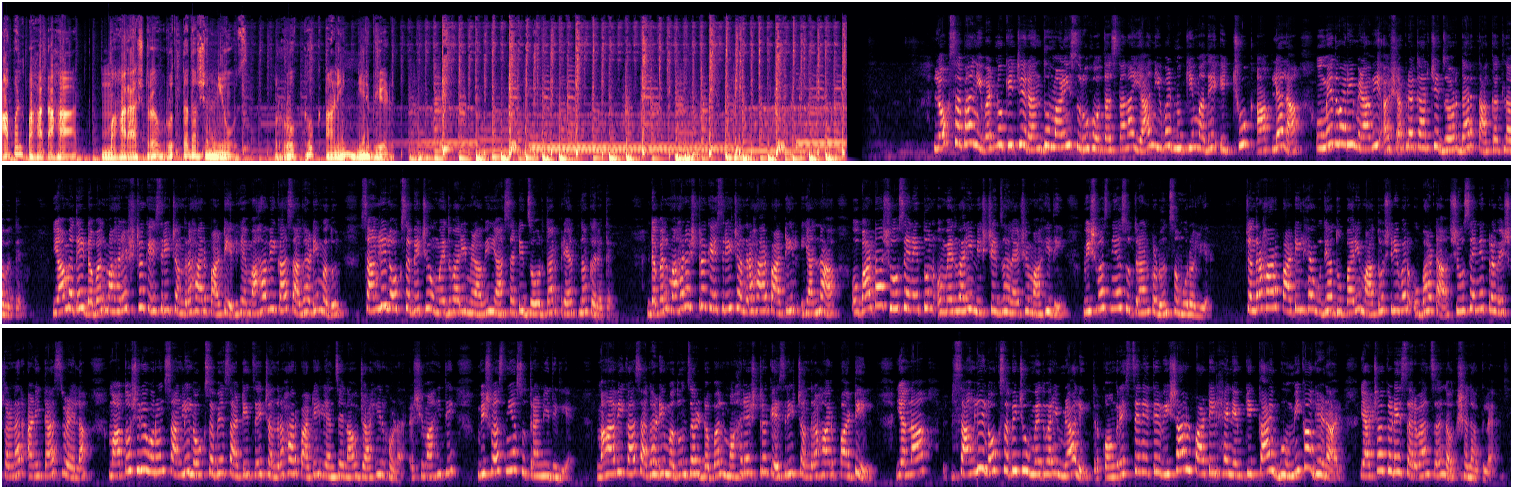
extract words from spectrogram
आपण पाहत आहात महाराष्ट्र वृत्तदर्शन न्यूज रोखोक आणि निर्भीड. लोकसभा निवडणुकीची रणधुमाळी सुरू होत असताना या निवडणुकीमध्ये इच्छुक आपल्याला उमेदवारी मिळावी अशा प्रकारची जोरदार ताकद लावत. आहेत यामध्ये डबल महाराष्ट्र केसरी चंद्रहार पाटील हे महाविकास आघाडीमधून सांगली लोकसभेची उमेदवारी मिळावी यासाठी जोरदार प्रयत्न करत आहेत. डबल महाराष्ट्र केसरी चंद्रहार पाटील यांना उबाटा शिवसेनेतून उमेदवारी निश्चित झाल्याची माहिती विश्वसनीय सूत्रांकडून समोर आली आहे. चंद्रहार पाटील हे उद्या दुपारी मातोश्रीवर उभाटा शिवसेनेत प्रवेश करणार आणि त्याच वेळेला मातोश्रीवरून सांगली लोकसभेसाठीचे चंद्रहार पाटील यांचे नाव जाहीर होणार अशी माहिती विश्वसनीय सूत्रांनी दिली आहे. महाविकास आघाडीमधून जर डबल महाराष्ट्र केसरी चंद्रहार पाटील यांना सांगली लोकसभेची उमेदवारी मिळाली तर काँग्रेसचे नेते विशाल पाटील हे नेमकी काय भूमिका घेणार याच्याकडे सर्वांचं लक्ष लागलं आहे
